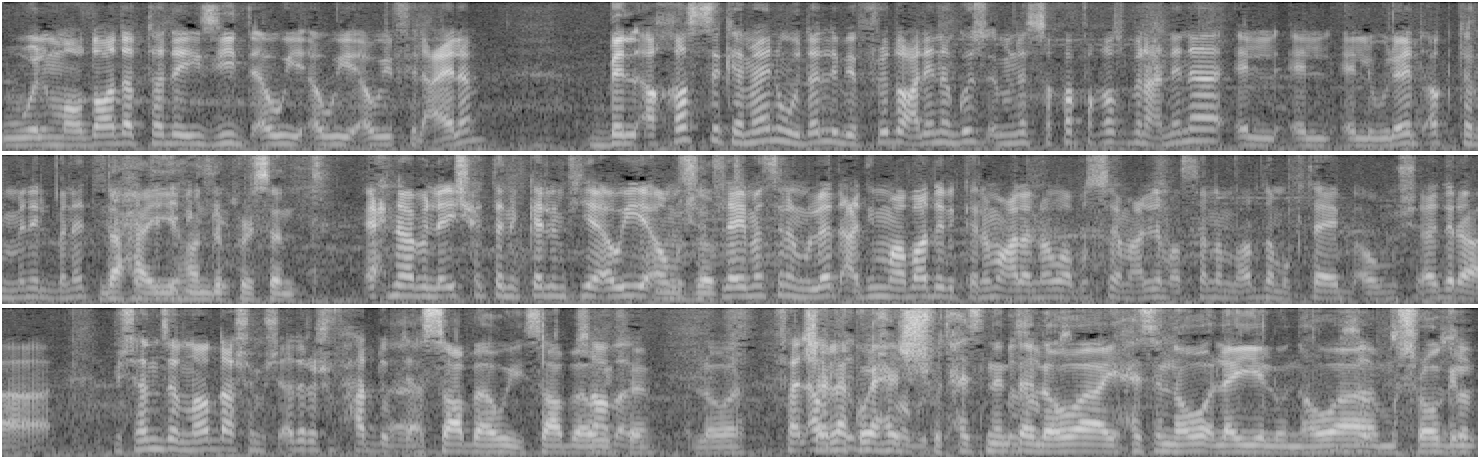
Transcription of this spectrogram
والموضوع ده ابتدى يزيد قوي قوي قوي في العالم. بالاخص كمان وده اللي بيفرضه علينا جزء من الثقافة غصب عننا ال ال الولاد أكتر من البنات ده حقيقي بكتير. 100% إحنا ما بنلاقيش حتة نتكلم فيها قوي أو مش بالظبط. هتلاقي مثلا ولاد قاعدين مع بعض بيتكلموا على إن هو بص يا معلم أصل أنا النهارده مكتئب أو مش قادر أ... مش هنزل النهارده عشان مش قادر أشوف حد وبتاع صعب قوي صعب قوي. فاهم اللي هو شكلك مش وحش. وتحس إن أنت. اللي هو يحس إن هو قليل وإن هو بالظبط، مش راجل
